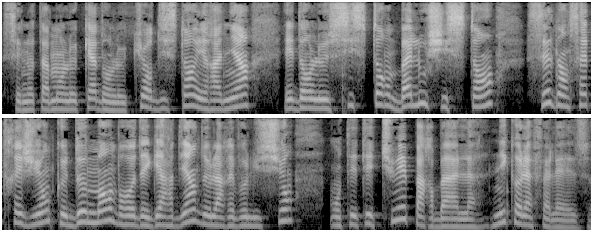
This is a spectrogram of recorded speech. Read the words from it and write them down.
C'est notamment le cas dans le Kurdistan iranien et dans le Sistan Balouchistan. C'est dans cette région que deux membres des gardiens de la révolution ont été tués par balle. Nicolas Falaise.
